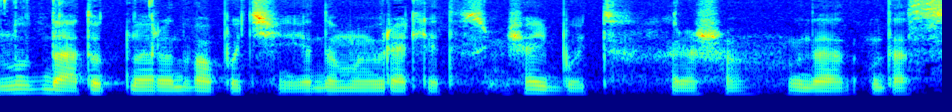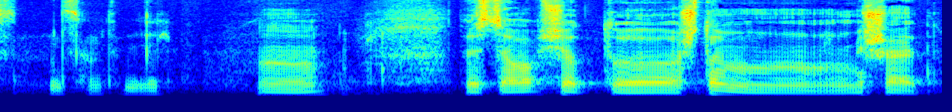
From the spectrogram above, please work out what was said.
Ну да, тут, наверное, два пути. Я думаю, вряд ли это совмещать будет хорошо, уда удастся на самом-то деле. Mm. То есть, а вообще, -то, что им мешает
